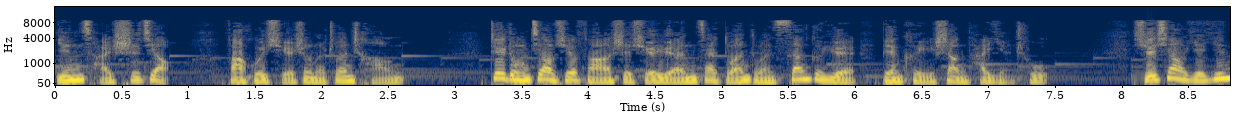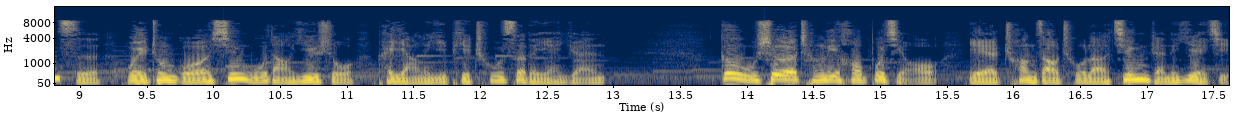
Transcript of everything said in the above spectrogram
因材施教，发挥学生的专长。这种教学法使学员在短短三个月便可以上台演出。学校也因此为中国新舞蹈艺术培养了一批出色的演员。歌舞社成立后不久，也创造出了惊人的业绩。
